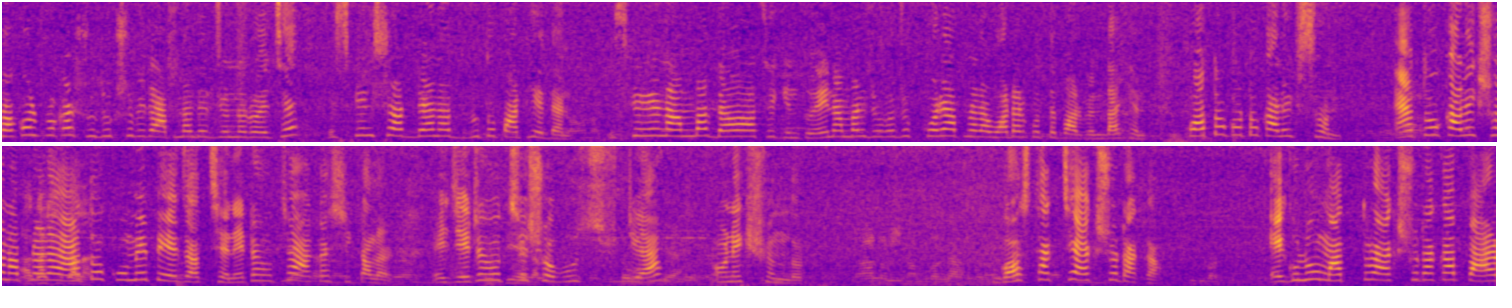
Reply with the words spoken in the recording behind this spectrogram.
সকল প্রকার সুযোগ সুবিধা আপনাদের জন্য রয়েছে। স্ক্রিনশট দেন আর দ্রুত পাঠিয়ে দেন। স্ক্রিনে নাম্বার দেওয়া আছে কিন্তু। এই নাম্বারে যোগাযোগ করে আপনারা অর্ডার করতে পারবেন। দেখেন কত কত কালেকশন এত কালেকশন আপনারা এত কমে পেয়ে যাচ্ছেন। এটা হচ্ছে আকাশি কালার এই যে এটা হচ্ছে সবুজটা অনেক সুন্দর। গজ থাকছে একশো টাকা। এগুলো মাত্র একশো টাকা পার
